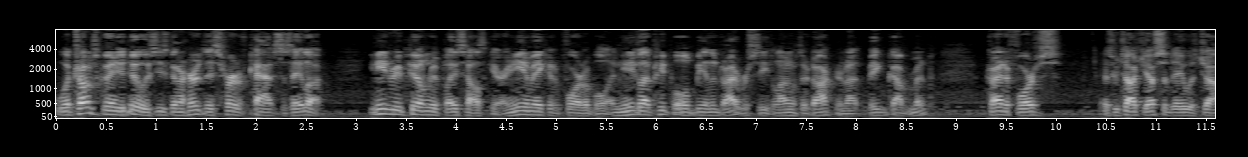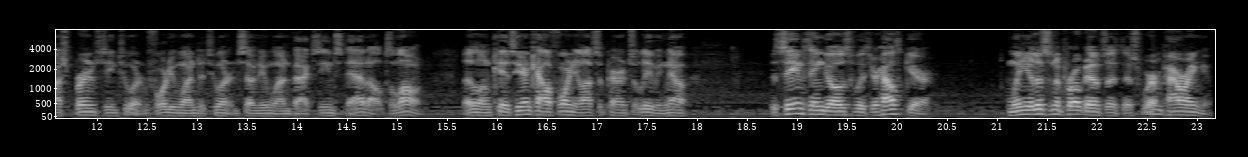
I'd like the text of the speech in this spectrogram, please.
what Trump's going to do is he's going to herd this herd of cats to say, look, you need to repeal and replace health care. You need to make it affordable, and you need to let people be in the driver's seat along with their doctor, not big government trying to force, as we talked yesterday with Josh Bernstein, 241 to 271 vaccines to adults alone, let alone kids. Here in California, lots of parents are leaving. Now, the same thing goes with your health care. When you listen to programs like this, we're empowering you.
